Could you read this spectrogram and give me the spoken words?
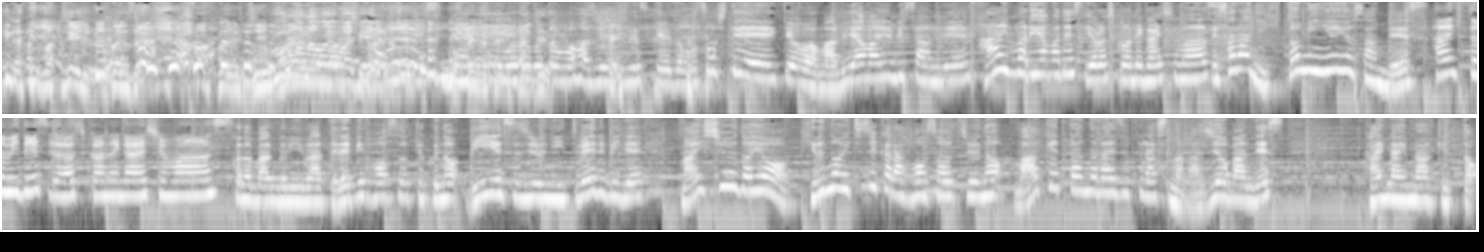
きなり間違えちゃごめんなさい自分の名前間違えたいいですねこのことも初めてですけれどもそして今日は丸山由里さんです。はい丸山です。よろしくお願いします。さらにひとみゆゆさんです。はいひとみです。よろしくお願いします。この番組はテレビ放送局の BS10 1212で毎週土曜昼の1時から放送中のマーケットアナライズプラスのラジオ版です。海外マーケット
